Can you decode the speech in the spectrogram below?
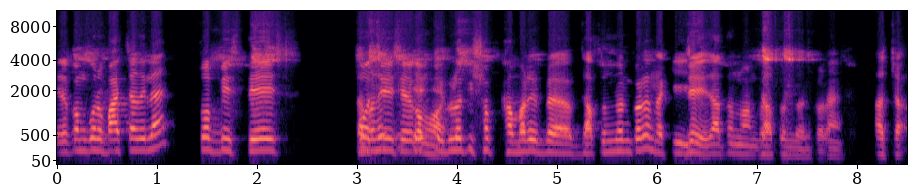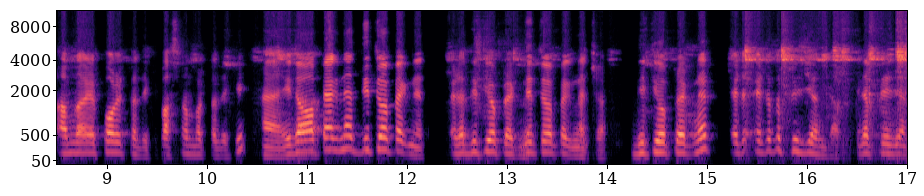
এরকম গরু বাচ্চা দিলে চব্বিশ তেইশ মানে পঁচিশ এরকম এগুলো কি সব খামারে আহ, জাত উন্নয়ন করে নাকি জি করে। জাত উন্নয়ন করে? হ্যাঁ। আচ্ছা আমরা এর পরেরটা দেখি পাঁচ নাম্বারটা দেখি। হ্যাঁ দ্বিতীয় প্রেগনেন্ট এটা দ্বিতীয় দ্বিতীয় আচ্ছা দ্বিতীয় এটা এটা তো ফ্রিজিয়ান এটা ফ্রিজেন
